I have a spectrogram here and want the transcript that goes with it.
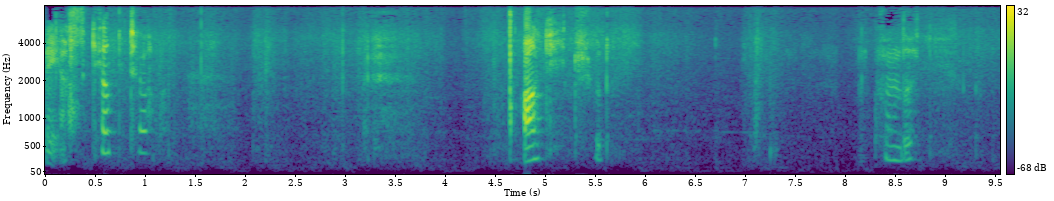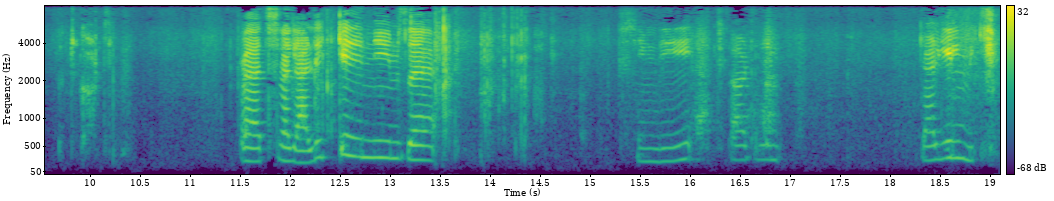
beyaz kağıt çorap. Ay düşüyordum. Bunu da çıkartayım. Evet sıra geldik gelinliğimize. Şimdi çıkartalım. Gel gelinlik.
